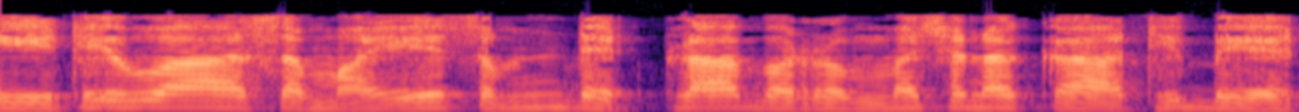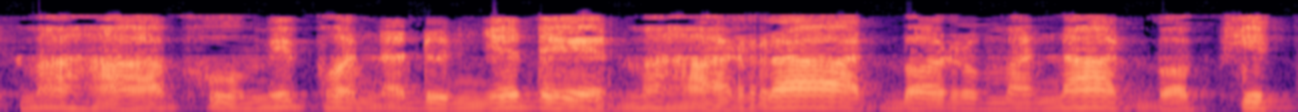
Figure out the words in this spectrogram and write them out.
ดีที่ว่าสมัยสมเด็จพระบรมชนากาธิเบศมหาภูมิพลอดุลยเดชมหาราชบรมนาถบพิตร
